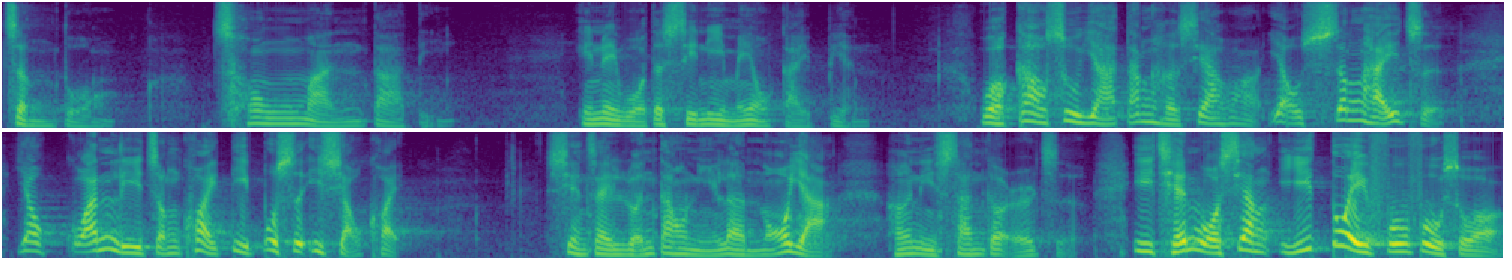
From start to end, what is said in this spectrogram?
增多，充满大地，因为我的心意没有改变。我告诉亚当和夏娃要生孩子，要管理整块地，不是一小块。现在轮到你了，挪亚和你三个儿子。以前我向一对夫妇说，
